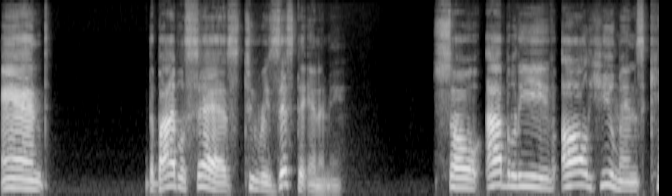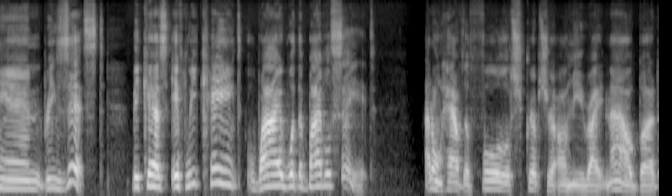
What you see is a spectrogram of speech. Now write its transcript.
And the Bible says to resist the enemy. So I believe all humans can resist because if we can't, why would the Bible say it? I don't have the full scripture on me right now, but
